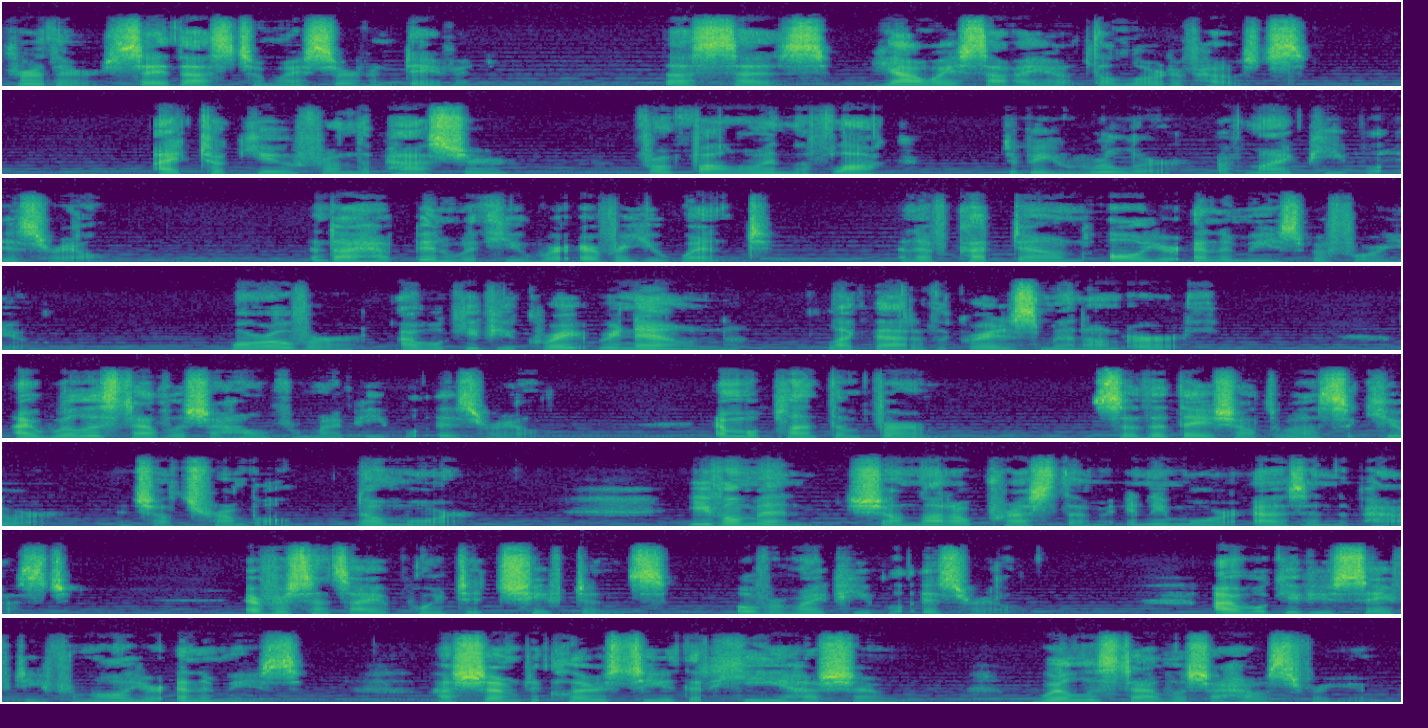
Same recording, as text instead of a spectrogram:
Further, say thus to my servant David Thus says Yahweh Sabaoth, the Lord of hosts. I took you from the pasture, from following the flock, to be ruler of my people Israel. And I have been with you wherever you went, and have cut down all your enemies before you. Moreover, I will give you great renown, like that of the greatest men on earth. I will establish a home for my people Israel, and will plant them firm so that they shall dwell secure, and shall tremble no more. Evil men shall not oppress them any more as in the past, ever since I appointed chieftains over my people Israel. I will give you safety from all your enemies. Hashem declares to you that He, Hashem, will establish a house for you.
